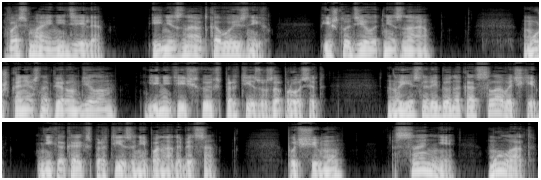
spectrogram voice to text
Восьмая неделя. И не знаю, от кого из них. И что делать не знаю. Муж, конечно, первым делом генетическую экспертизу запросит. Но если ребенок от Славочки, никакая экспертиза не понадобится. Почему? Санни — мулат.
